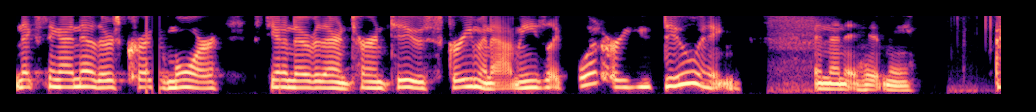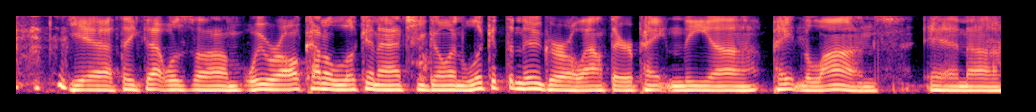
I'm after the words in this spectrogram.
Next thing I know, there's Craig Moore standing over there in turn two, screaming at me. He's like, "What are you doing?" And then it hit me yeah, I think that was. Um, we were all kind of looking at you, going, "Look at the new girl out there painting the uh, painting the lines." And uh,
